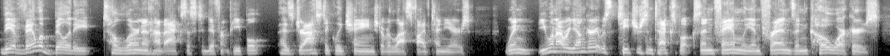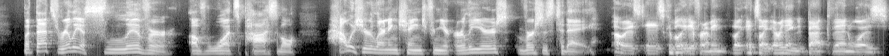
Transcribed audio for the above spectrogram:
The availability to learn and have access to different people has drastically changed over the last five ten years when you and I were younger, it was teachers and textbooks and family and friends and coworkers. But that's really a sliver of what's possible. How has your learning changed from your early years versus today? Oh, it's it's completely different. I mean, like it's like everything back then was.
